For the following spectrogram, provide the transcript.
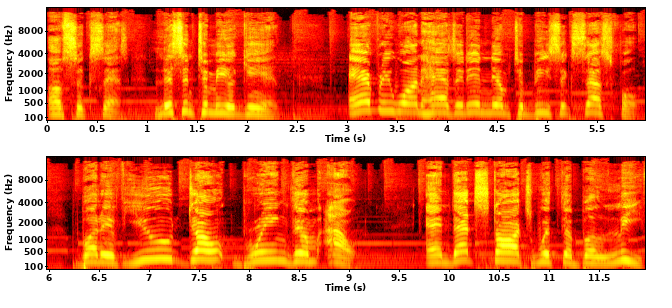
of success. Listen to me again. Everyone has it in them to be successful, but if you don't bring them out, and that starts with the belief,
